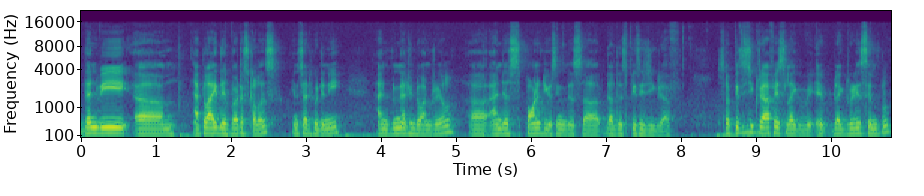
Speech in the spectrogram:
then we um, apply the vertex colors inside Houdini and bring that into Unreal and just spawn it using this this PCG graph. So PCG graph is like like really simple.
